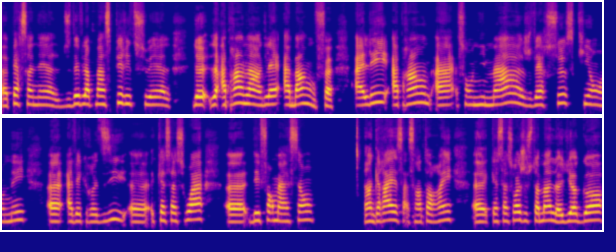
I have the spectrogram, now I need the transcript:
euh, personnel, du développement spirituel, de, l'anglais à Banff, aller apprendre à son image versus qui on est euh, avec Rodi, euh, que ce soit des formations en Grèce, à Santorin, que ce soit justement le yoga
